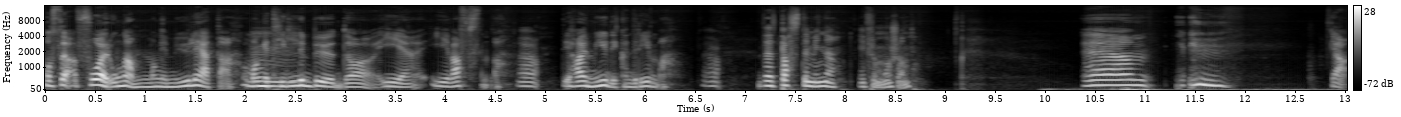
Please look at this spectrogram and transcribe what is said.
og så får ungene mange muligheter og mange Mm. tilbud og, i, i Vefsn. Ja. De har mye de kan drive med. Det er et beste minne fra Mosjøen. Um, ja,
